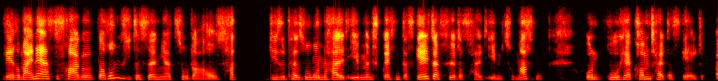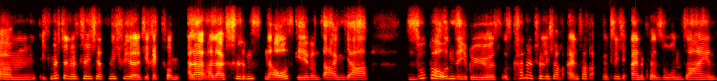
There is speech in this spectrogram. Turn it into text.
wäre meine erste Frage, warum sieht es denn jetzt so da aus? Hat diese Person halt eben entsprechend das Geld dafür, das halt eben zu machen. Und woher kommt halt das Geld? Ähm, ich möchte natürlich jetzt nicht wieder direkt vom aller, aller Schlimmsten ausgehen und sagen, ja, super unseriös. Es kann natürlich auch einfach wirklich eine Person sein,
